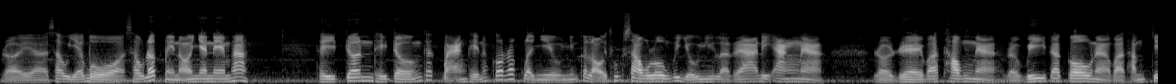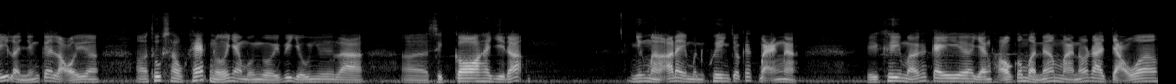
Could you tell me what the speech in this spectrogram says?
rồi à, sâu dẻ bùa sâu đất này nọ nha anh em ha. Thì trên thị trường các bạn thì nó có rất là nhiều những cái loại thuốc sâu luôn. Ví dụ như là ra đi ăn nè rồi rề ba thông nè rồi vitaco nè và thậm chí là những cái loại Ờ, thuốc sâu khác nữa nha mọi người ví dụ như là ờ, uh, co hay gì đó. Nhưng mà ở đây mình khuyên cho các bạn nè thì khi mà cái cây ờ, dạng thọ của mình á, mà nó ra chậu á,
